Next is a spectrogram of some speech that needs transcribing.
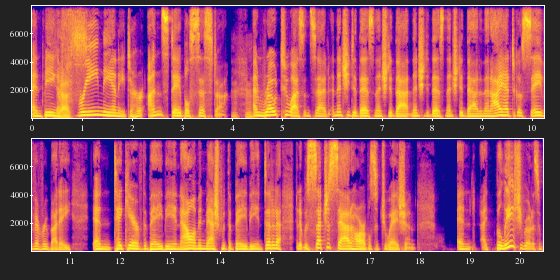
and being Yes. a free nanny to her unstable sister Mhm. and wrote to us and said, and then she did this, and then she did that, and then she did this, and then she did that. And then I had to go save everybody and take care of the baby. And now I'm enmeshed with the baby and da da da. And it was such a sad, horrible situation. And I believe she wrote us a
